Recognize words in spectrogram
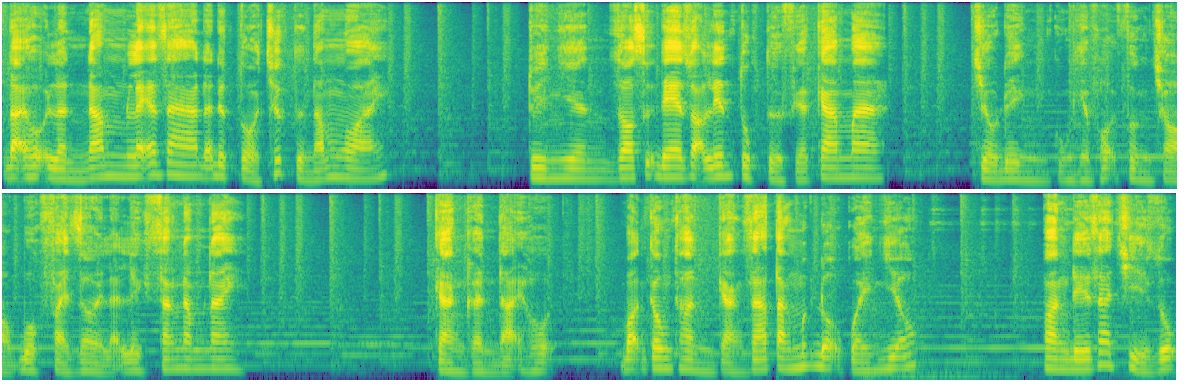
đại hội lần năm lẽ ra đã được tổ chức từ năm ngoái. Tuy nhiên, do sự đe dọa liên tục từ phía Kama, triều đình cùng hiệp hội phường trò buộc phải rời lại lịch sang năm nay. Càng gần đại hội, bọn công thần càng gia tăng mức độ quấy nhiễu. Hoàng đế ra chỉ dụ,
